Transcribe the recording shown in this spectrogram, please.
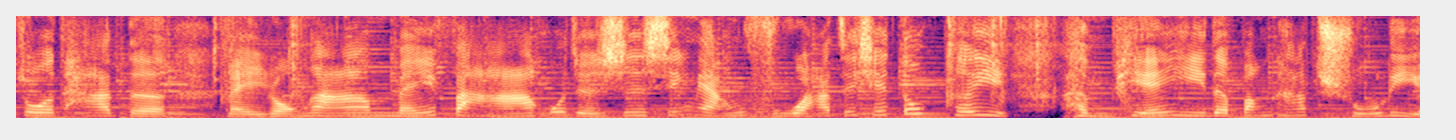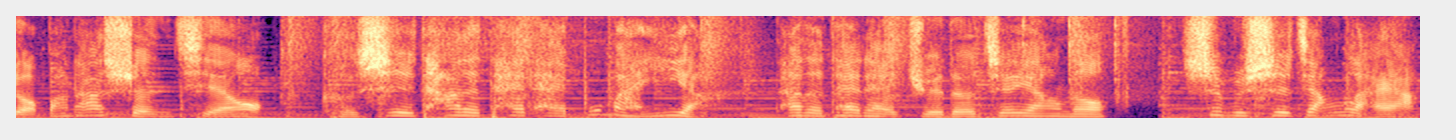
做他的美容啊、美发啊，或者是新娘服啊，这些都可以很便宜的帮他处理哦，帮他省钱哦。可是他的太太不满意啊，他的太太觉得这样呢，是不是将来啊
